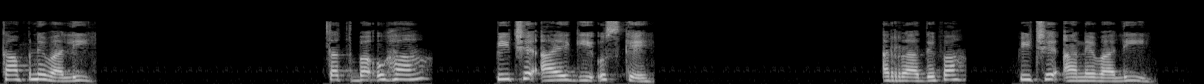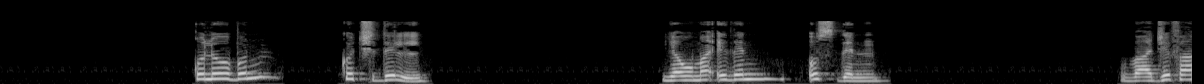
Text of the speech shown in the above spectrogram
کانپنے والی۔ تتبا پیچھے آئے گی اس کے۔ ارادفا پیچھے آنے والی۔ قلوبن کچھ دل۔ یوم دن اس دن۔ واجفا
